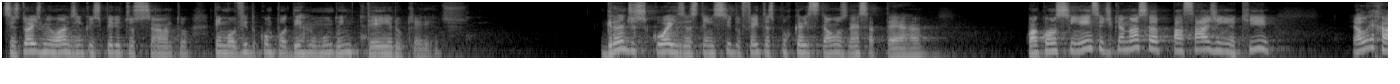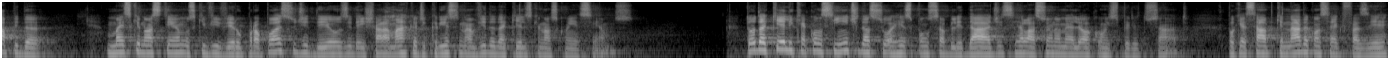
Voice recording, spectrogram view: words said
Esses dois mil anos em que o Espírito Santo tem movido com poder no mundo inteiro, queridos. Grandes coisas têm sido feitas por cristãos nessa terra, com a consciência de que a nossa passagem aqui, ela é rápida, mas que nós temos que viver o propósito de Deus e deixar a marca de Cristo na vida daqueles que nós conhecemos. Todo aquele que é consciente da sua responsabilidade se relaciona melhor com o Espírito Santo, porque sabe que nada consegue fazer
